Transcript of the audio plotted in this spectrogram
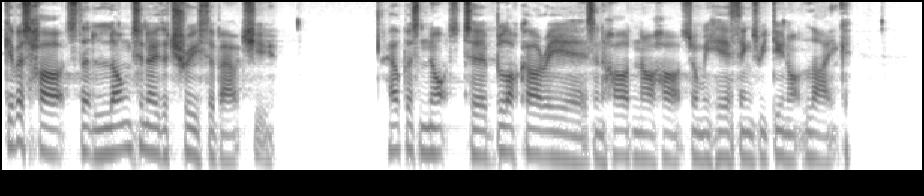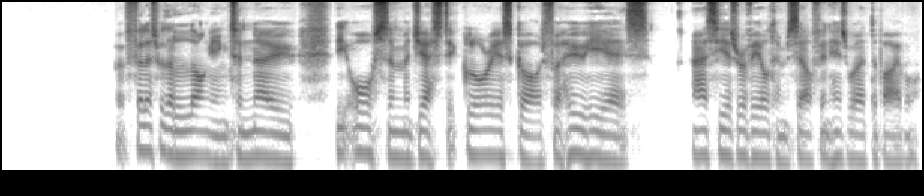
give us hearts that long to know the truth about you. Help us not to block our ears and harden our hearts when we hear things we do not like. But fill us with a longing to know the awesome, majestic, glorious God for who he is, as he has revealed himself in his word, the Bible.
